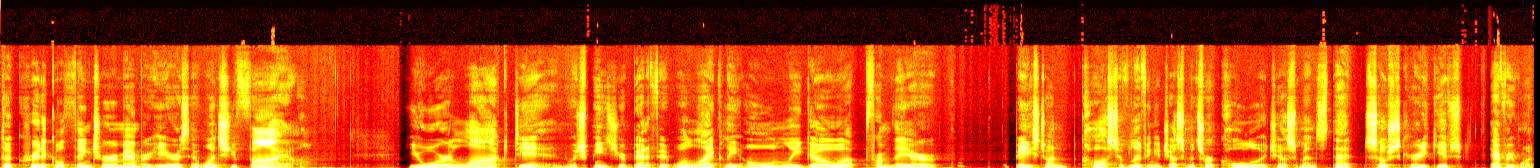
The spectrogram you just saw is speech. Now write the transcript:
the critical thing to remember here is that once you file, you're locked in, which means your benefit will likely only go up from there based on cost of living adjustments or COLA adjustments that Social Security gives everyone.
